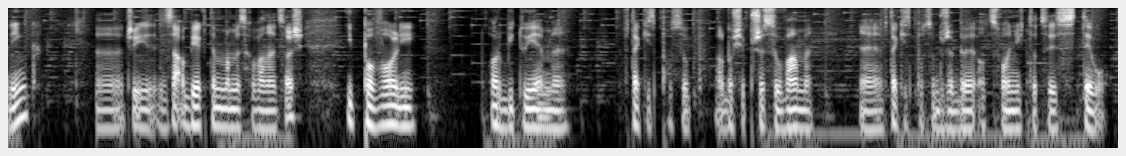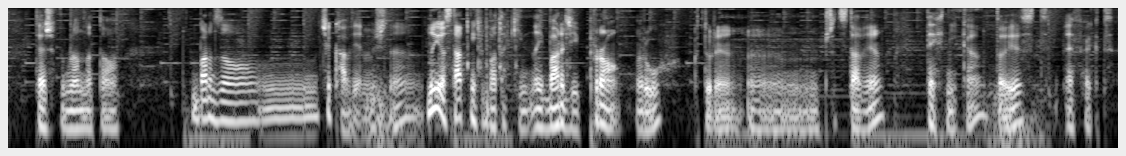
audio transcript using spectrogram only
link. E, czyli za obiektem mamy schowane coś i powoli orbitujemy w taki sposób, albo się przesuwamy e, w taki sposób, żeby odsłonić to, co jest z tyłu. Też wygląda to bardzo mm, ciekawie, myślę. No i ostatni, chyba taki najbardziej pro ruch, który yy, przedstawię, technika, to jest efekt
